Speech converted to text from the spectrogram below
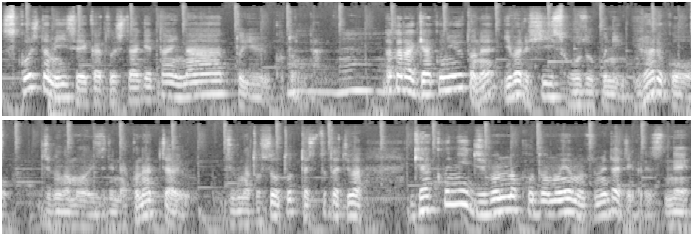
少しでもいい生活をしてあげたいなということになる。うん。だから逆に言うとねいわゆる非相続人いわゆるこう自分がもういずれ亡くなっちゃう自分が年を取った人たちは逆に自分の子供や娘たちがですね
